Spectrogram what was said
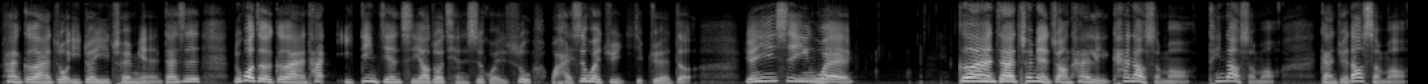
和个案做一对一催眠，但是如果这个个案他一定坚持要做前世回溯，我还是会拒绝的。原因是因为个案在催眠状态里看到什么、听到什么、感觉到什么，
